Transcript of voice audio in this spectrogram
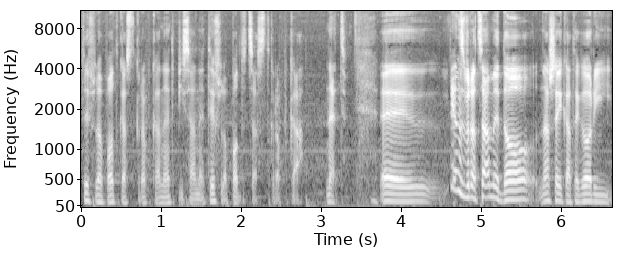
tyflopodcast.net, pisane tyflopodcast.net. Yy, więc wracamy do naszej kategorii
